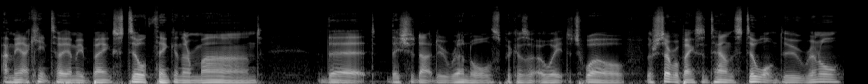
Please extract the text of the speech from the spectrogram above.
I mean, I can't tell you how many banks still think in their mind that they should not do rentals because of 08 to 12. There's several banks in town that still won't do rental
